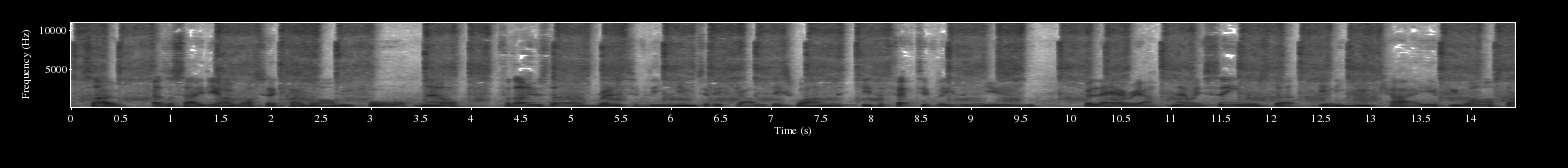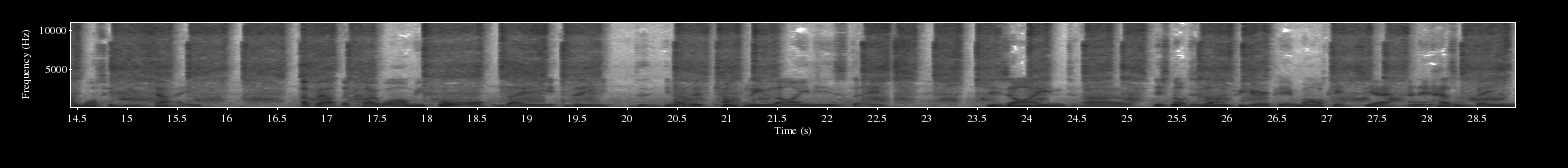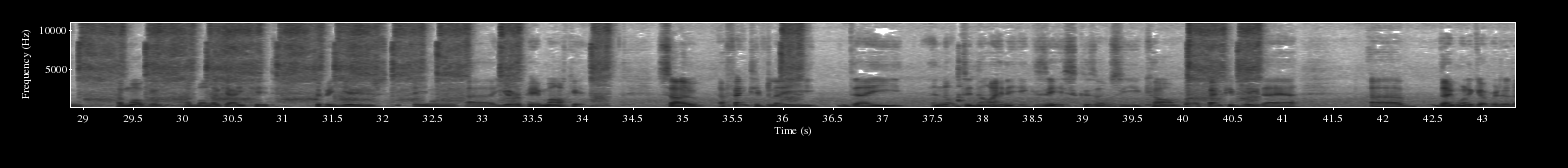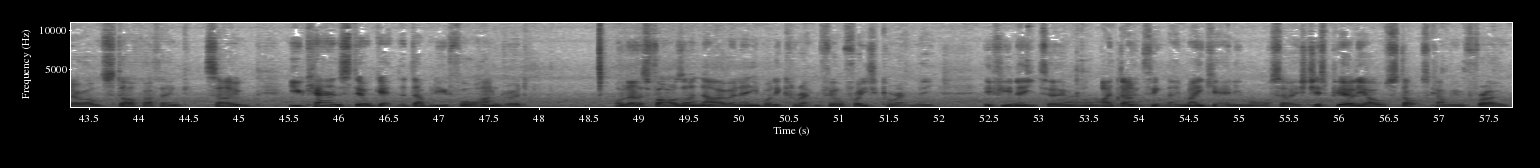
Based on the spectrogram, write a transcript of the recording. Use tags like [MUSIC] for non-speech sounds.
So, as I say, the Iwata Kiwami 4. Now, for those that are relatively new to this gun, this one is effectively the new Bellaria. Now, it seems that in the UK, if you asked Iwata UK about the Kiwami 4, they, the, the, you know, the company line is that it's designed uh, it's not designed for European markets yet and it hasn't been homologated to be used in uh, European markets. So effectively they are not denying it exists because obviously you can't but effectively they're uh, they want to get rid of their old stock I think. So you can still get the W400 although as far as I know and anybody correct feel free to correct me if you need to. I don't think they make it anymore, so it's just purely old stocks coming through,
